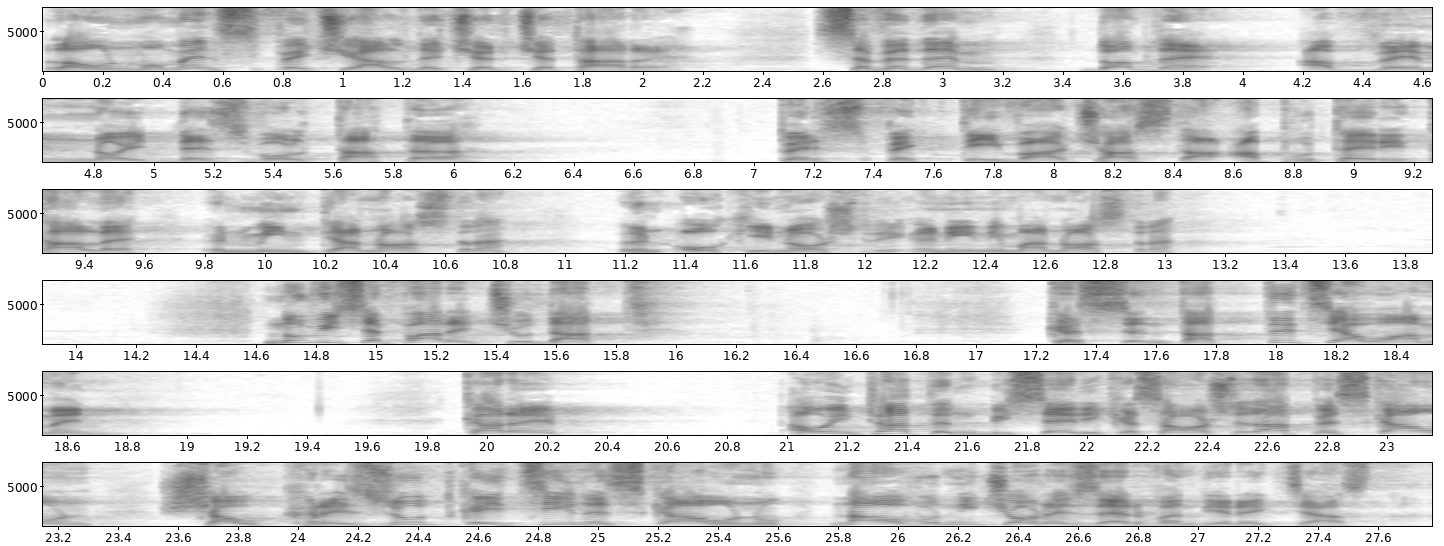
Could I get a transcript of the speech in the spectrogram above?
la un moment special de cercetare. Să vedem, Doamne, avem noi dezvoltată perspectiva aceasta a puterii tale în mintea noastră, în ochii noștri, în inima noastră? Nu vi se pare ciudat că sunt atâția oameni care au intrat în biserică, s-au așezat pe scaun și au crezut că îi ține scaunul. N-au avut nicio rezervă în direcția asta.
